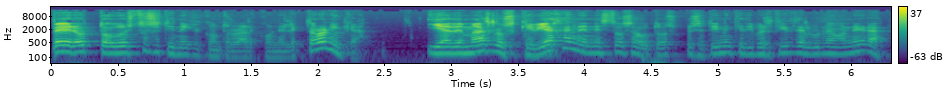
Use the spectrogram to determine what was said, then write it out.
pero todo esto se tiene que controlar con electrónica. Y además los que viajan en estos autos pues se tienen que divertir de alguna manera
